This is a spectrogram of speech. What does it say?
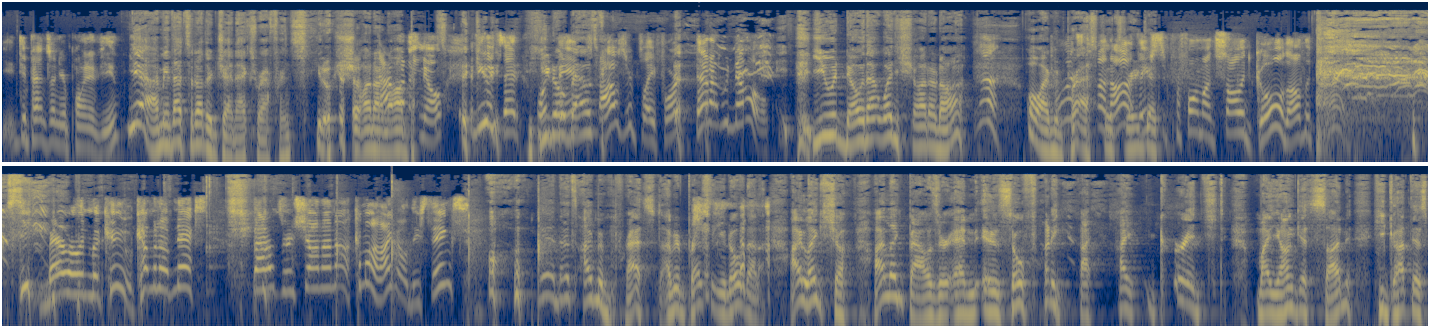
it depends on your point of view. Yeah, I mean that's another Gen X reference. You know, Sha Na That Na. one I know. If you had said You what know band Bowser? play for, that I would know. You would know that one, Sha Na Na. Yeah. Oh, I'm impressed. that's very. They good. used to perform on Solid Gold all the time. See, Marilyn McCoo coming up next. Bowser and Sha Na Na. Come on, I know these things. oh, man, that's I'm impressed. I'm impressed that you know that. I like Sha, I like Bowser, and it was so funny. I, I encouraged my youngest son. He got this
